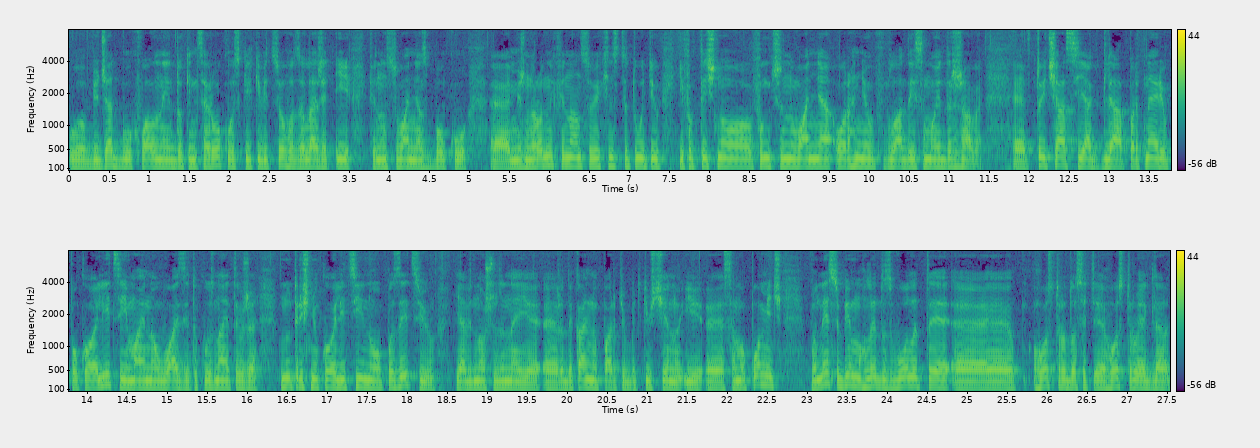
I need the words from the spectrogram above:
бюджет був ухвалений до кінця року, оскільки від цього залежить і фінансування з боку е, міжнародних фінансових інститутів, і фактично функціонування органів влади і самої держави. В той час, як для партнерів по коаліції, маю на увазі таку, знаєте, вже внутрішню коаліційну опозицію. Я відношу до неї радикальну партію, батьківщину і е, самопоміч. Вони собі могли дозволити е, гостро, досить е, гостро, як для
